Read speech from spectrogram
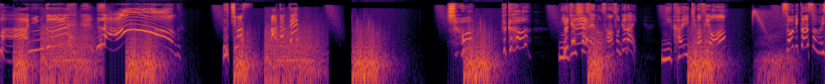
Burning Love 撃ちます。当たって。主砲副砲20射線の酸素魚雷。2回行きますよ。装備換装は急い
